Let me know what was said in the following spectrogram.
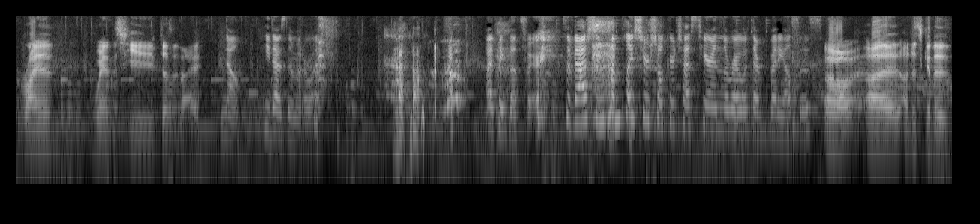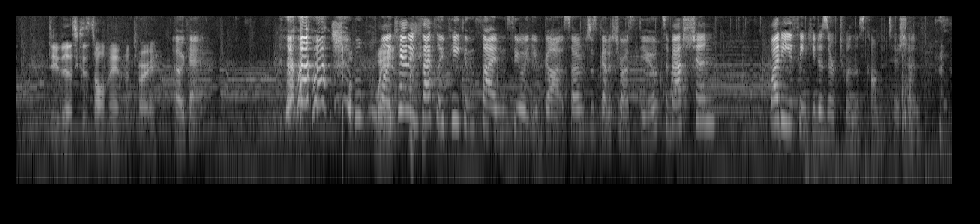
Ryan wins, he doesn't die. No, he does no matter what. I think that's fair. Sebastian, come place your shulker chest here in the row with everybody else's. Oh, uh, I'm just gonna do this because it's all in my inventory. Okay. So, well, I can't exactly peek inside and see what you've got, so I've just gotta trust you. Sebastian, why do you think you deserve to win this competition?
